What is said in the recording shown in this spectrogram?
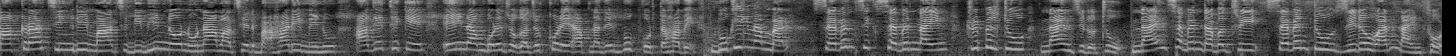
কাঁকড়া, চিংড়ি মাছ, বিভিন্ন নোনা মাছের বাহারি মেনু। আগে থেকে এই নম্বরে যোগাযোগ করে আপনাদের বুক করতে হবে। Booking number seven six seven nine triple two nine zero two nine seven double three seven two zero one nine four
